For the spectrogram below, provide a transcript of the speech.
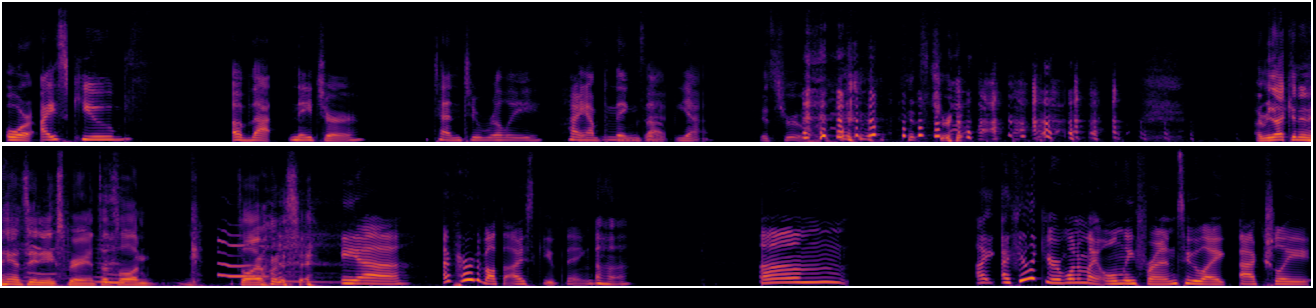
or ice cubes of that nature tend to really amp things it. up. Yeah. It's true. it's true. I mean, that can enhance any experience. That's all I'm. That's all I want to say. Yeah. I've heard about the ice cube thing. Uh huh. Um I I feel like you're one of my only friends who like actually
